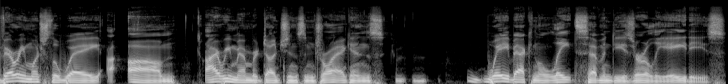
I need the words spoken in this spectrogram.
very much the way um, I remember Dungeons and Dragons way back in the late 70s, early 80s.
